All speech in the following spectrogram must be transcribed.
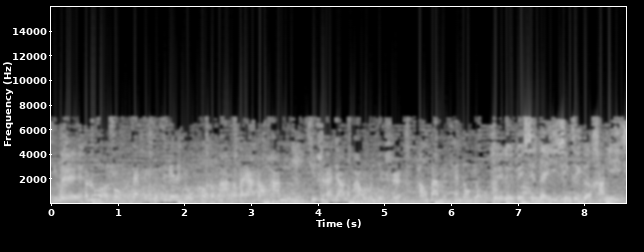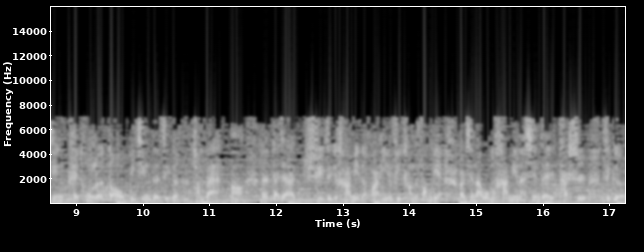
京了。对。那如果说我们在北京这边的游客的话呢，大家到哈密，其其实来讲的话，我们也是航班每天都有。对对对，现在已经这个哈密已经开通了到北京的这个航班啊，呃，大家去这个哈密的话也非常的方便，而且呢，我们哈密呢现在它是这个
